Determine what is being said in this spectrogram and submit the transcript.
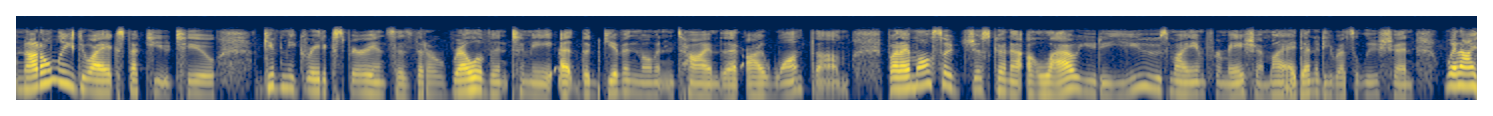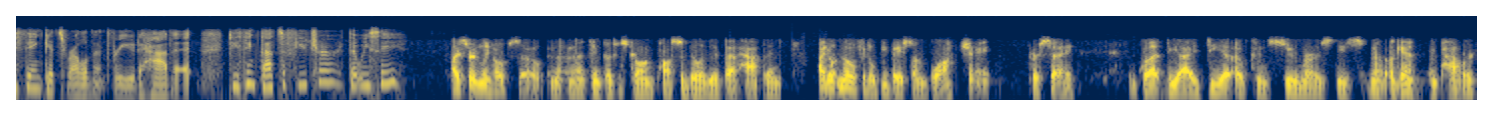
not only do I expect you to give me great experiences that are relevant to me at the given moment in time that I want them, but I'm also just going to allow you to use my information, my identity resolution, when I think it's relevant for you to have it. Do you think that's a future that we see? I certainly hope so. And, and I think there's a strong possibility of that happening. I don't know if it'll be based on blockchain per se, but the idea of consumers, these, you know, again, empowered,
